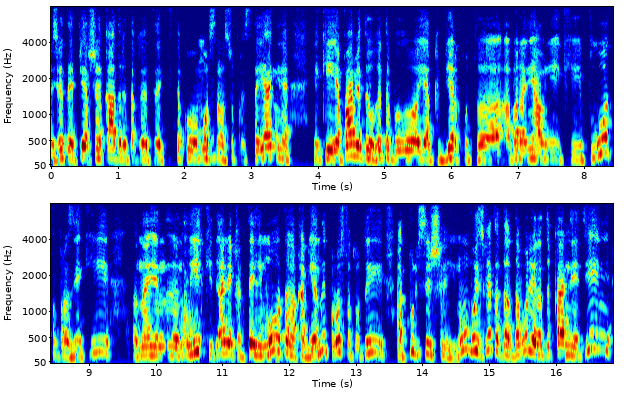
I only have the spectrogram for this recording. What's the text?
гэтыя першыя кадры так, такого моцнага супрацьстаяння які я памятаю гэта было як беркут абараняў нейкі плот праз які на у іх кідалі коктейлі молотага каб яны просто туды адтуль сышлі. Ну вось гэта да, даволі радыкальныя дзеянні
